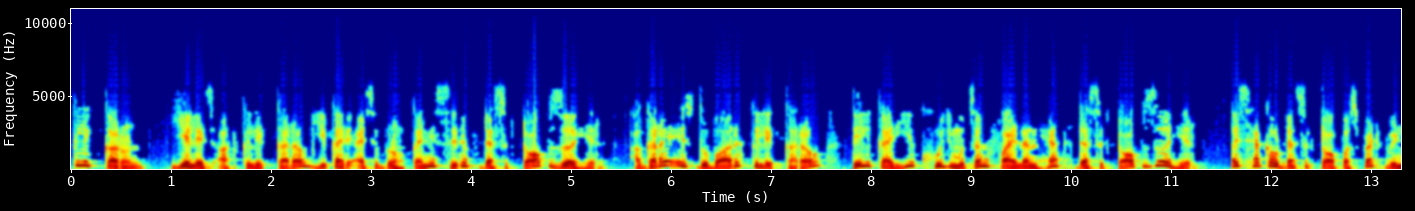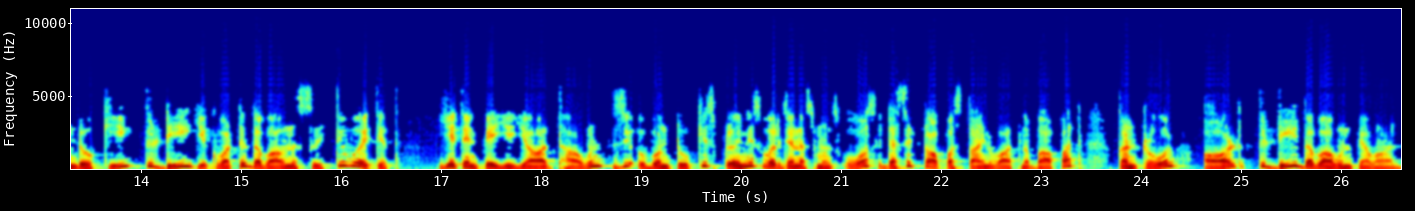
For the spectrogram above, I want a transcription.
क्लिक करुन। ये अत क्लिक करो। यह कर अस ब्रोह कन सिर्फ़ डेस्कटॉप ज़ाहिर। अगर अस दोबारा क्लिक करो तेल कर यह खुजमचन फाइलन हेथ डेस्कटॉप ज़ाहिर। अस हेको डेस्कटॉपस पे विंडो की तो डी इकवट दबावन सत वतित पे ये याद थावन, जि उबुंटू किस प्रनिस वर्जनस मज ओस डेस्कटॉपस ताइन वातन बापत कंट्रोल ऑल्ट तो डी दबावन पेवान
